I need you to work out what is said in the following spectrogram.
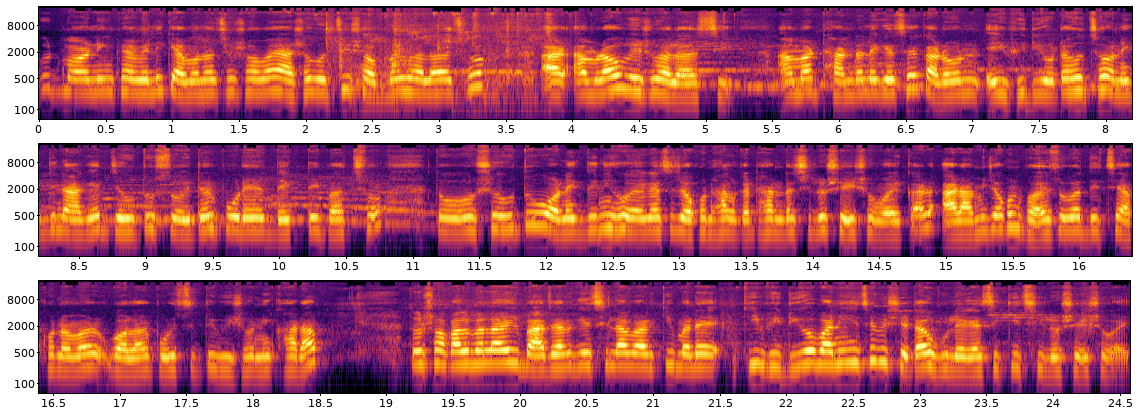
গুড মর্নিং ফ্যামিলি কেমন আছো সবাই? আশা করছি সবাই ভালো আছো। আর আমরাও বেশ ভালো আছি। আমার ঠান্ডা লেগেছে কারণ এই ভিডিওটা হচ্ছে অনেক দিন আগের, যেহেতু সোয়েটার পরে দেখতেই পাচ্ছ। তো সেহেতু অনেক দিনই হয়ে গেছে যখন হালকা ঠান্ডা ছিল সেই সময়কার। আর আমি যখন ভয়েস ওভার দিচ্ছি, এখন আমার গলার পরিস্থিতি ভীষণই খারাপ। তো সকালবেলায় বাজার গেছিলাম আর কি মানে কি ভিডিও বানিয়েছি আমি সেটাও ভুলে গেছি কি ছিল সেই সময়।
